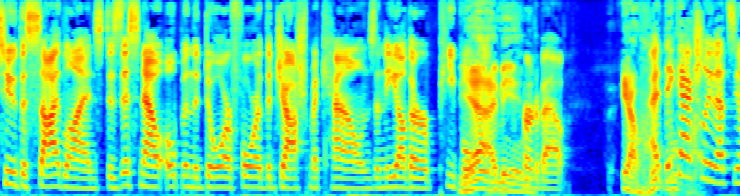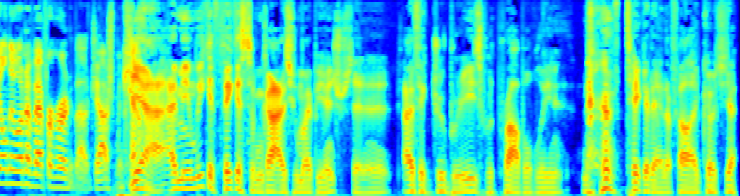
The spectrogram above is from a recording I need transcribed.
to the sidelines. Does this now open the door for the Josh McCowns and the other people Yeah, we've I mean- heard about? Yeah, who- I think actually that's the only one I've ever heard about, Josh McCown. Yeah, I mean, we could think of some guys who might be interested in it. I think Drew Brees would probably take an NFL head coach job.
